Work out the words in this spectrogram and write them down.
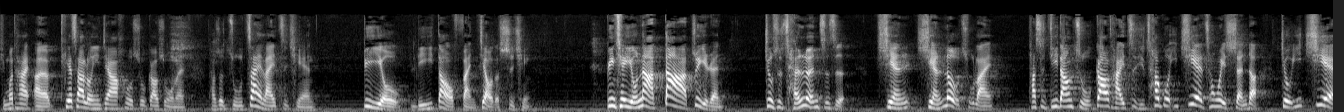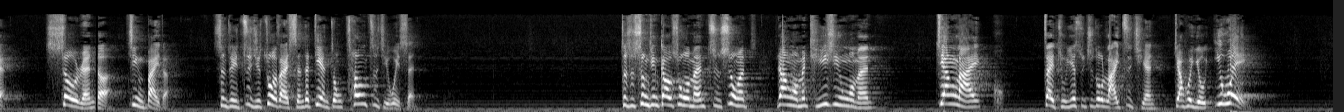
提摩太呃，帖撒罗尼迦后书告诉我们，他说主再来之前，必有离道反教的事情，并且有那大罪人，就是沉沦之子，显显露出来，他是抵挡主高抬自己，超过一切称为神的，就一切受人的敬拜的，甚至于自己坐在神的殿中，称自己为神。这是圣经告诉我们，指示我们，让我们提醒我们，将来在主耶稣基督来之前，将会有一位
